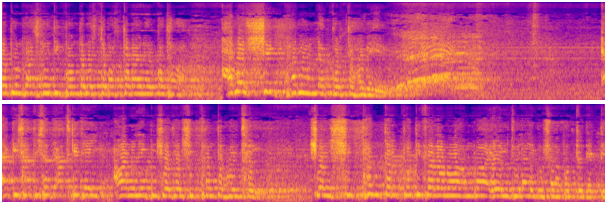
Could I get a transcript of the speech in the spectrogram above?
নতুন রাজনৈতিক বন্দোবস্ত বাস্তবায়নের কথা আবশ্যিকভাবে উল্লেখ করতে হবে। একই সাথে সাথে আজকে যেই আওয়ামী লীগ বিষয়ে যে সিদ্ধান্ত হয়েছে, সেই সিদ্ধান্তের প্রতিফলনও আমরা এই জুলাই ঘোষণাপত্রে দেখতে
